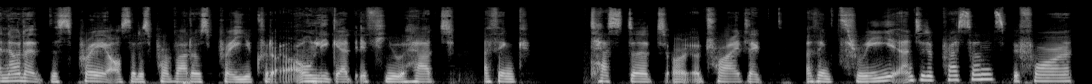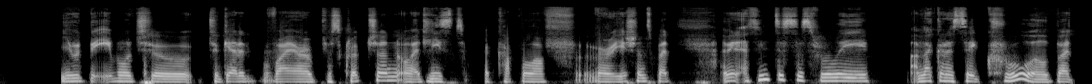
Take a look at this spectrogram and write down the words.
I know that the spray, also this Spravato spray, you could only get if you had, I think, tested or, or tried like I think, three antidepressants before you would be able to to get it via prescription or at least a couple of variations. But I mean, I think this is really I'm not going to say cruel, but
